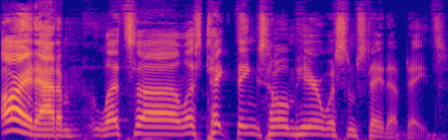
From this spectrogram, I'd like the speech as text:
All right, Adam. Let's uh let's take things home here with some state updates.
